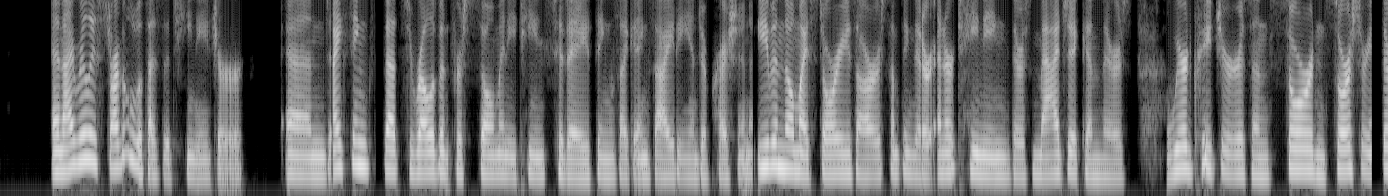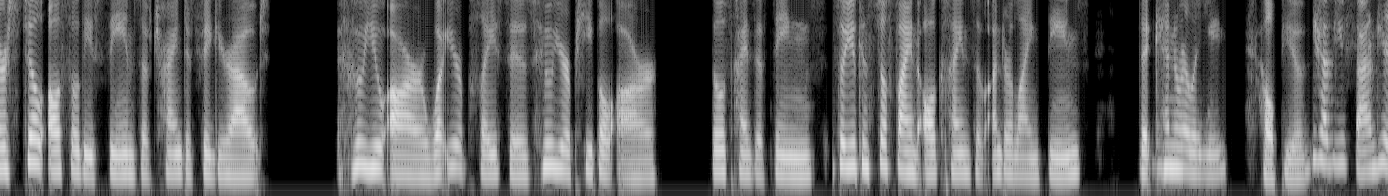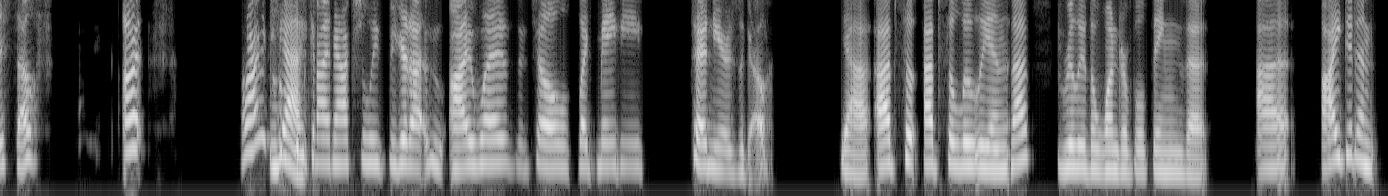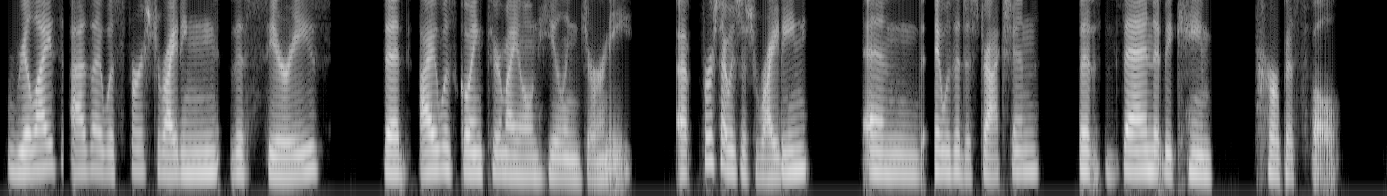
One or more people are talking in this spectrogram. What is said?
and I really struggled with as a teenager. And I think that's relevant for so many teens today, things like anxiety and depression. Even though my stories are something that are entertaining, there's magic and there's weird creatures and sword and sorcery, there's still also these themes of trying to figure out who you are, what your place is, who your people are, those kinds of things. So you can still find all kinds of underlying themes that can mm-hmm. really help you. Have you found yourself? Uh, I don't yes. think I actually figured out who I was until like maybe 10 years ago. Yeah, abso- absolutely. And that's really the wonderful thing that uh, I didn't realize as I was first writing this series that I was going through my own healing journey. At first, I was just writing and it was a distraction, but then it became purposeful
